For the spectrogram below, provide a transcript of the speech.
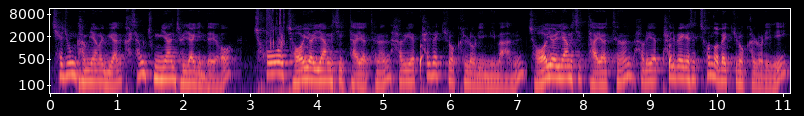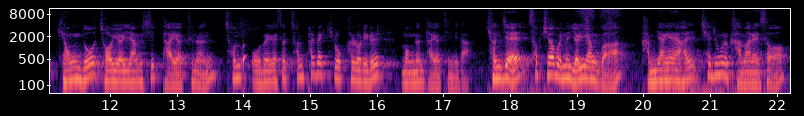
체중 감량을 위한 가장 중요한 전략인데요. 초저열량식 다이어트는 하루에 800kcal 미만, 저열량식 다이어트는 하루에 800에서 1500kcal, 경도 저열량식 다이어트는 1500에서 1800kcal를 먹는 다이어트입니다. 현재 섭취하고 있는 열량과 감량해야 할 체중을 감안해서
